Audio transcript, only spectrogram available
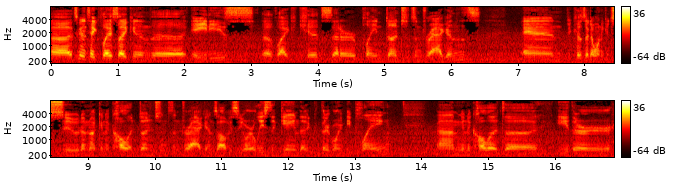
uh, it's going to take place like in the 80s of like kids that are playing Dungeons and Dragons. And because I don't want to get sued, I'm not going to call it Dungeons and Dragons, obviously, or at least the game that they're going to be playing. I'm going to call it uh, either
